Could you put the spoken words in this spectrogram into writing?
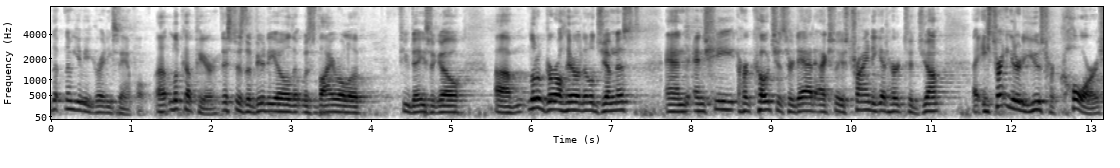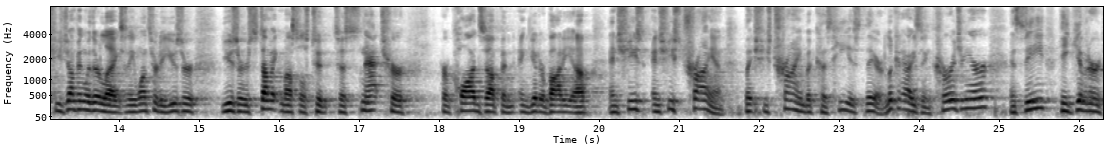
Let, me give you a great example. Uh, look up here. This is a video that was viral a few days ago. Um, little girl here, little gymnast, and, and she, her coach is her dad actually, is trying to get her to jump. Uh, he's trying to get her to use her core. She's jumping with her legs, and he wants her to use her, use her stomach muscles to, to snatch her her quads up and, and get her body up. And she's and she's trying but she's trying because he is there. Look at how he's encouraging her. And see he's giving her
